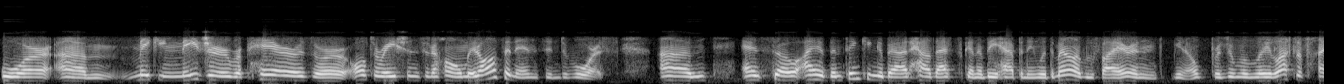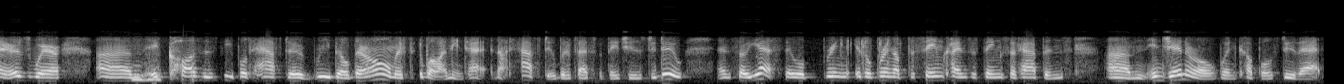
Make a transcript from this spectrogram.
or um, making major repairs or alterations in a home, it often ends in divorce. Um, and so I have been thinking about how that's going to be happening with the Malibu fire, and you know, presumably lots of fires where um, it causes people to have to rebuild their home. If well, I mean, to ha- not have to, but if that's what they choose to do. And so yes, they will bring it'll bring up the same kinds of things that happens um, in general when couples do that.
